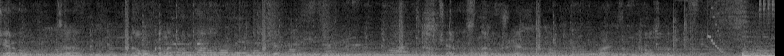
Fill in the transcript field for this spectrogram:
Чергу за наука на колі. Черга снаружи, як наука відбувається. Просто після.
